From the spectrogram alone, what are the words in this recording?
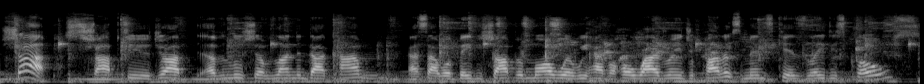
Shop. Shop to drop evolutionoflondon.com. That's our baby shopping mall where we have a whole wide range of products men's, kids, ladies' clothes,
